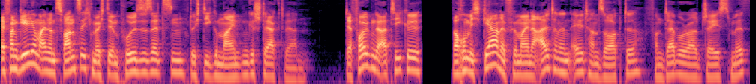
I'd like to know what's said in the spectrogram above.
Evangelium 21 möchte Impulse setzen, durch die Gemeinden gestärkt werden. Der folgende Artikel Warum ich gerne für meine alternden Eltern sorgte von Deborah J. Smith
